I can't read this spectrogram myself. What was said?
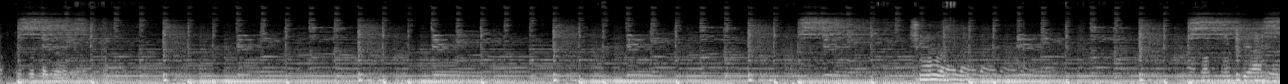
Nakapatagal. Chill lang. Habang magbiyahe.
